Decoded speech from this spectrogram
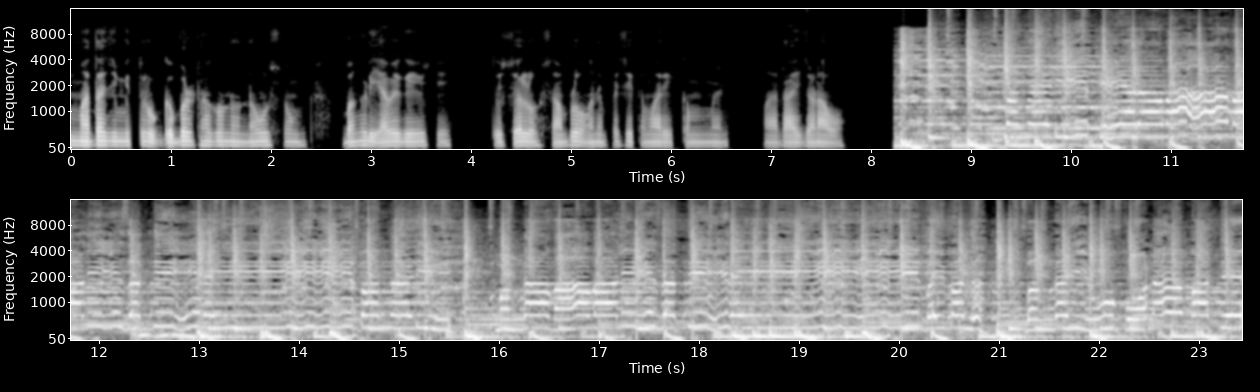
માતાજી મિત્રો, ગબ્બર ઠાકોરનું નવું સોંગ બંગડી આવી ગયું છે. તો ચલો સાંભળો અને પછી તમારી કમેન્ટમાં રાય જણાવો. બંગડી કોના વાળી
